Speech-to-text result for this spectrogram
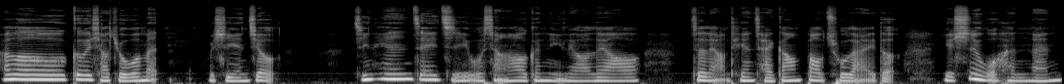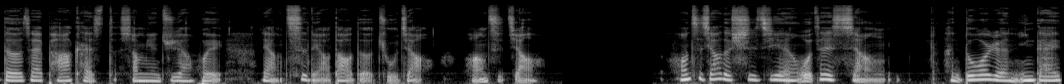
Hello，各位小酒窝们，我是研究。今天这一集，我想要跟你聊聊这两天才刚爆出来的，也是我很难得在 Podcast 上面居然会两次聊到的主角黄子佼。黄子佼的事件，我在想很多人应该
